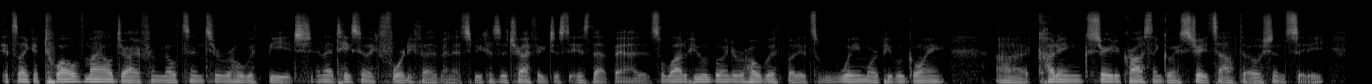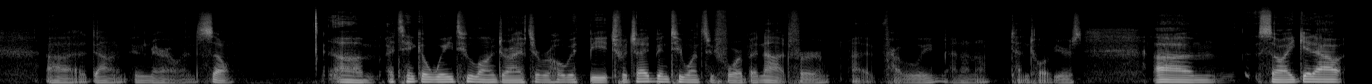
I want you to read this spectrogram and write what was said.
it's like a 12 mile drive from Milton to Rehoboth Beach. And that takes me like 45 minutes because the traffic just is that bad. It's a lot of people going to Rehoboth, but it's way more people going, uh, cutting straight across and going straight south to Ocean City, uh, down in Maryland. So, um, I take a way too long drive to Rehoboth Beach, which I'd been to once before, but not for uh, probably, I don't know, 10, 12 years. Um, so I get out.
